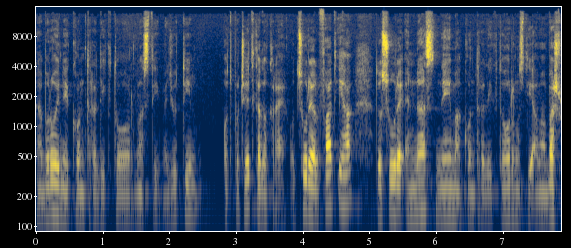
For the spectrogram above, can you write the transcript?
na brojne kontradiktornosti. Međutim od početka do kraja od sure al-Fatiha do sure En-Nas nema kontradiktornosti ama baš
